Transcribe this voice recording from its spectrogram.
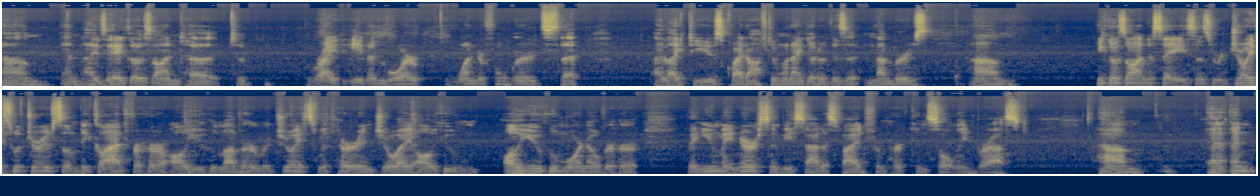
Um, and Isaiah goes on to, to write even more wonderful words that I like to use quite often when I go to visit members. Um, he goes on to say, he says, Rejoice with Jerusalem, be glad for her, all you who love her. Rejoice with her, enjoy all you all you who mourn over her, that you may nurse and be satisfied from her consoling breast. Um, and, and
